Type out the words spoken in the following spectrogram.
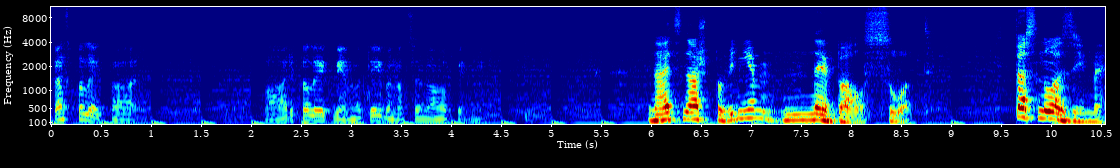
Kas paliek pāri? Pāri paliek vienotība Nacionāla apvienība. Un aicināšu pa viņiem nebalsot. Tas nozīmē,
